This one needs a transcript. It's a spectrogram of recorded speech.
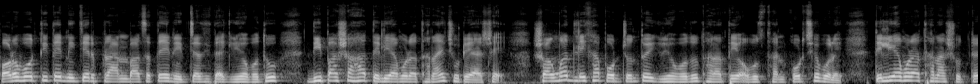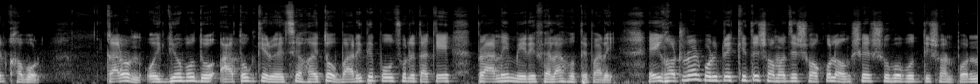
পরবর্তীতে নিজের প্রাণ বাঁচাতে নির্যাতিতা গৃহবধূ দীপা সাহা তেলিয়ামুড়া থানায় ছুটে আসে। সংবাদ লেখা পর্যন্ত এই গৃহবধূ থানাতে অবস্থান করছে বলে তেলিয়ামুড়া থানা সূত্রের খবর। কারণ ওই গৃহবধূ আতঙ্কে রয়েছে হয়তো বাড়িতে পৌঁছলে তাকে প্রাণে মেরে ফেলা হতে পারে। এই ঘটনার পরিপ্রেক্ষিতে সমাজের সকল অংশের শুভবুদ্ধি সম্পন্ন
